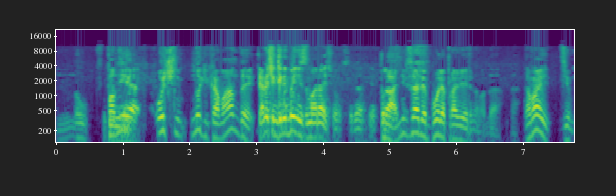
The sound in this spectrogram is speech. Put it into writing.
ну, вполне очень многие команды... Короче, Грибы не заморачивался, да? Да, они взяли более проверенного, да, да. Давай, Дим,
